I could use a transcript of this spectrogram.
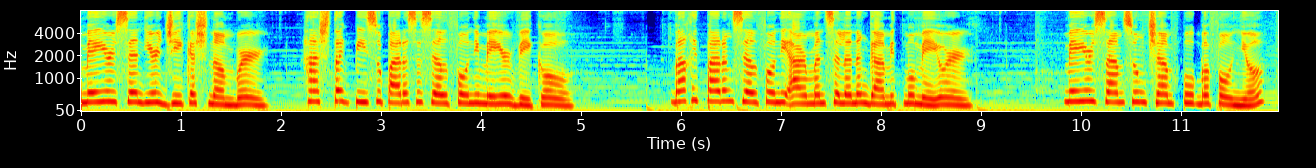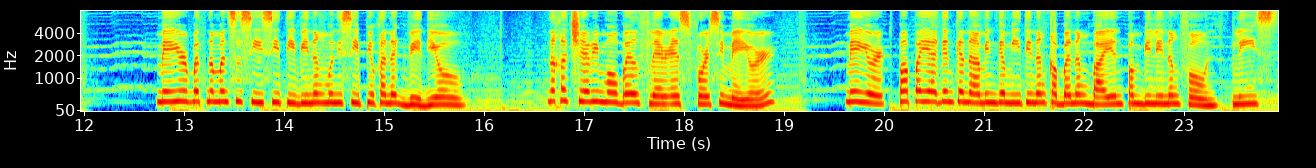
Mayor send your Gcash number. Hashtag piso para sa cellphone ni Mayor Vico. Bakit parang cellphone ni Arman sala ng gamit mo, Mayor? Mayor Samsung Champ po ba phone nyo? Mayor, ba't naman sa CCTV ng munisipyo ka nag-video? Naka-cherry mobile flare S4 si Mayor? Mayor, papayagan ka namin gamitin ang kaba ng bayan pambili ng phone, please.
